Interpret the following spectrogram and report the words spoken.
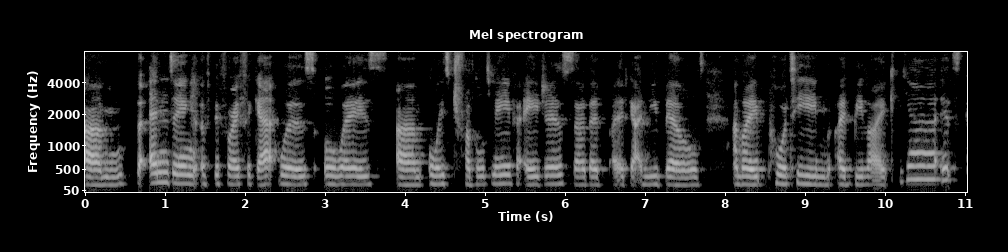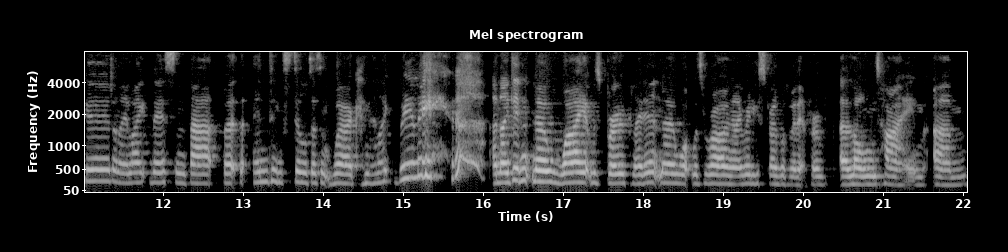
um, the ending of Before I Forget was always um, always troubled me for ages. So that I'd get a new build and my poor team, I'd be like, yeah, it's good, and I like this and that, but the ending still doesn't work. And they're like, really? and I didn't know why it was broken. I didn't know what was wrong. I really struggled with it for a long time. Um,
